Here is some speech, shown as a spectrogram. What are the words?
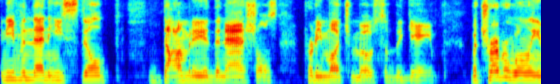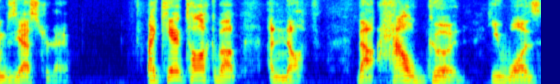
And even then, he still dominated the Nationals pretty much most of the game. But Trevor Williams yesterday, I can't talk about enough about how good he was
